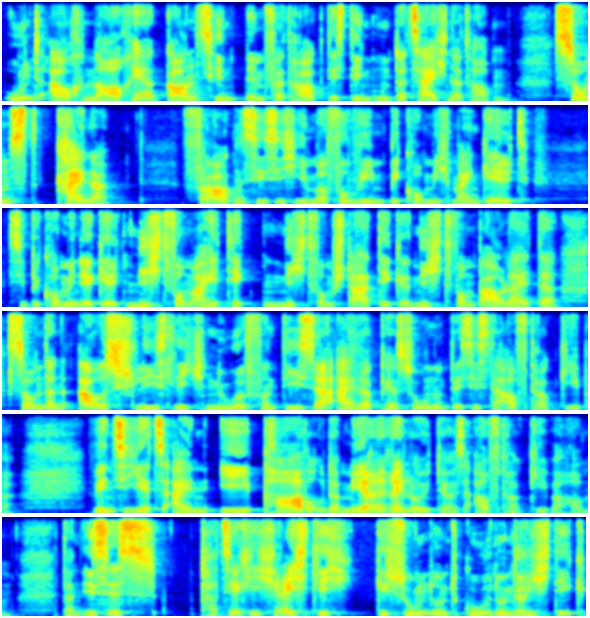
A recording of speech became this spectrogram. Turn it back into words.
und auch nachher ganz hinten im Vertrag das Ding unterzeichnet haben. Sonst keiner. Fragen Sie sich immer, von wem bekomme ich mein Geld? Sie bekommen Ihr Geld nicht vom Architekten, nicht vom Statiker, nicht vom Bauleiter, sondern ausschließlich nur von dieser einer Person und das ist der Auftraggeber. Wenn Sie jetzt ein Ehepaar oder mehrere Leute als Auftraggeber haben, dann ist es tatsächlich rechtlich gesund und gut und richtig,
